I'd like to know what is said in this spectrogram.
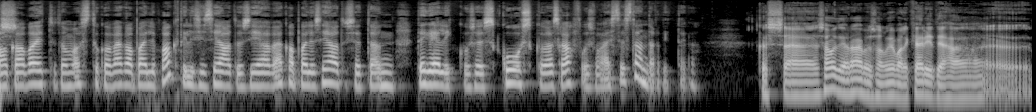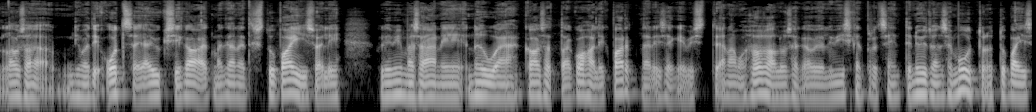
Aga võetud on vastu ka väga palju praktilisi seadusi ja väga palju seadused on tegelikkuses kooskõlas rahvusvaheliste standarditega kas äh, Saudi Araabias on võimalik äri teha äh, lausa niimoodi otse ja üksi ka, et ma tean, näiteks Dubais oli kuni viimase ajani nõue kaasata kohalik partner, isegi vist enamusosalusega või oli viiskümmend protsenti, nüüd on see muutunud Dubais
